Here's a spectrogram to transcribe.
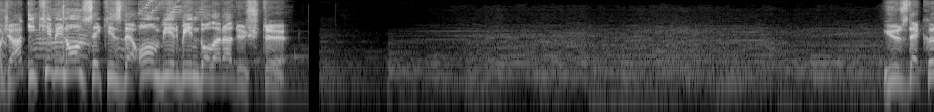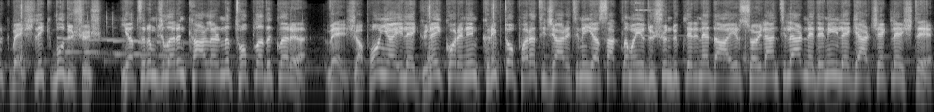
Ocak 2018'de 11 bin dolara düştü. %45'lik bu düşüş, yatırımcıların karlarını topladıkları ve Japonya ile Güney Kore'nin kripto para ticaretini yasaklamayı düşündüklerine dair söylentiler nedeniyle gerçekleşti.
